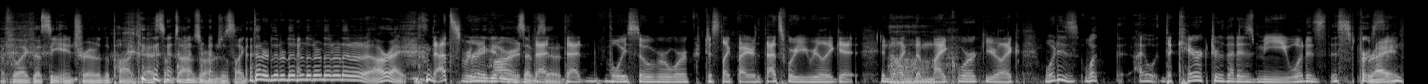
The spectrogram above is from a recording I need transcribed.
I feel like that's the intro to the podcast sometimes where I'm just like, all right. That's really gonna get into hard. That that voiceover work, just like by your, that's where you really get into like the Oh. mic work. You're like, what is what I, the character that is me? What is this person?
